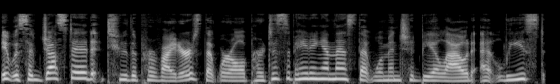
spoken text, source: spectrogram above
It was suggested to the providers that were all participating in this that women should be allowed at least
